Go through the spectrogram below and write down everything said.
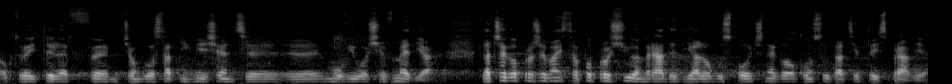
o której tyle w ciągu ostatnich miesięcy e, mówiło się w mediach. Dlaczego, proszę Państwa, poprosiłem Radę Dialogu Społecznego o konsultacje w tej sprawie?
